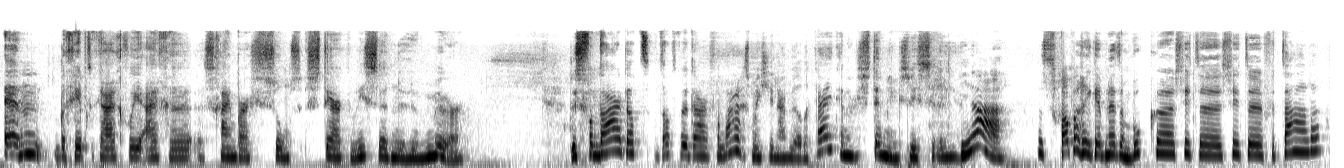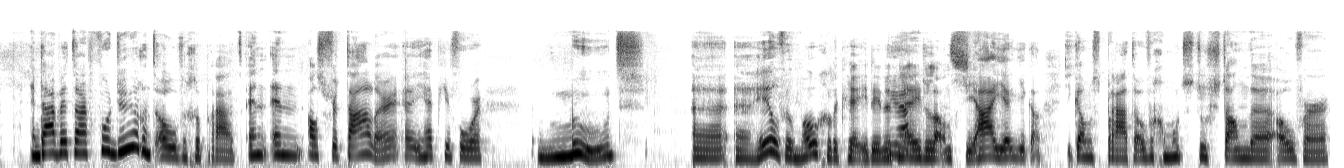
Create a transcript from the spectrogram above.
En begrip te krijgen voor je eigen eh, schijnbaar soms sterk wisselende humeur. Dus vandaar dat, dat we daar vandaag eens met je naar wilden kijken, naar stemmingswisselingen. Ja, dat is grappig. Ik heb net een boek uh, zitten, zitten vertalen. En daar werd daar voortdurend over gepraat. En, en als vertaler uh, heb je voor mood uh, heel veel mogelijkheden in het ja. Nederlands. Ja, je, je, kan, je kan eens praten over gemoedstoestanden, over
